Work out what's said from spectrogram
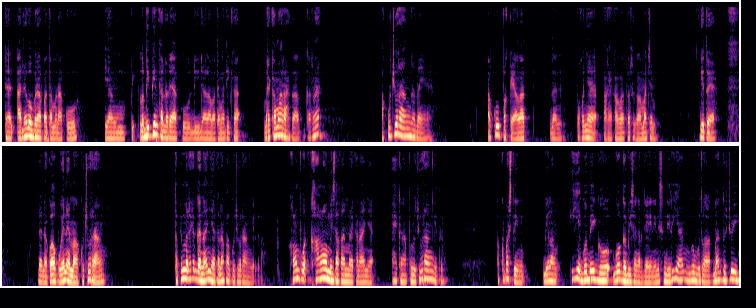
Dan ada beberapa teman aku yang lebih pintar dari aku di dalam matematika mereka marah ke aku karena aku curang katanya aku pakai alat dan pokoknya pakai kalkulator segala macem gitu ya. Dan aku akuin emang aku curang tapi mereka gak nanya kenapa aku curang gitu. Kalau kalau misalkan mereka nanya eh kenapa lu curang? gitu. Aku pasti bilang iya gue bego gue gak bisa ngerjain ini sendirian gue butuh alat bantu cuy.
